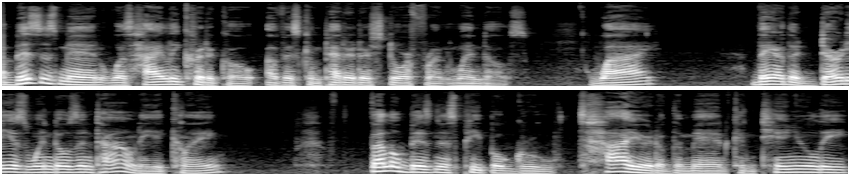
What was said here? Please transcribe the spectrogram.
A businessman was highly critical of his competitor's storefront windows. Why? They are the dirtiest windows in town, he claimed. Fellow business people grew tired of the man continually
